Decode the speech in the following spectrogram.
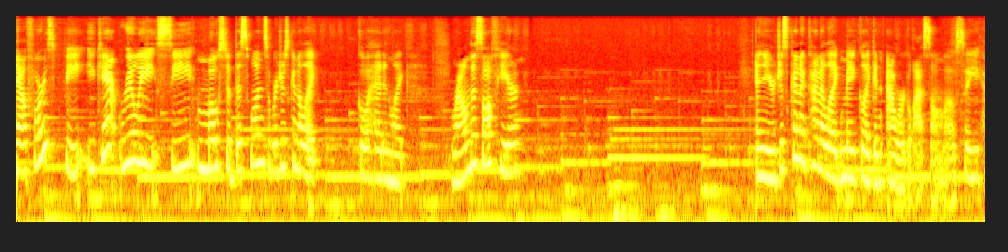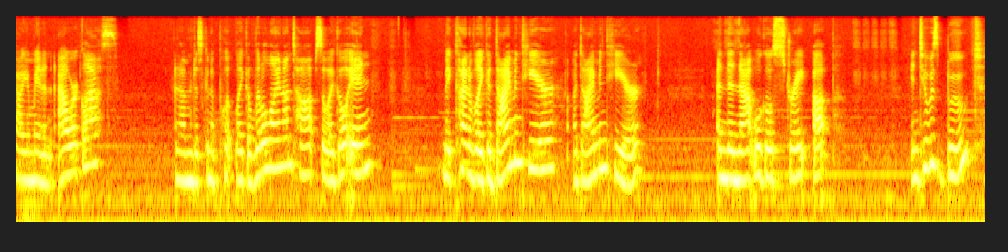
Now for his feet, you can't really see most of this one, so we're just gonna like go ahead and like round this off here. And you're just gonna kind of like make like an hourglass almost. So you, how you made an hourglass? And I'm just gonna put like a little line on top. So I go in, make kind of like a diamond here, a diamond here, and then that will go straight up into his boot.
